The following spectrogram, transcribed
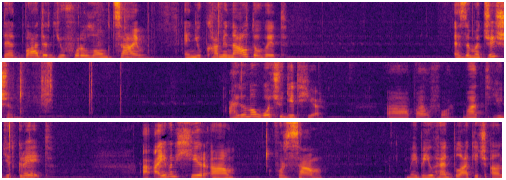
that bothered you for a long time and you coming out of it as a magician I don't know what you did here uh, pile 4 but you did great. I, I even hear um, for some maybe you had blockage on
